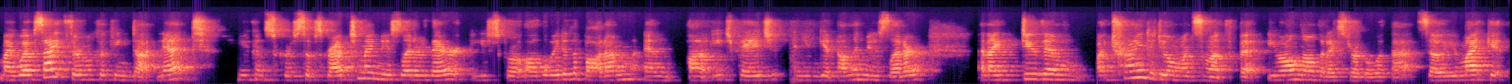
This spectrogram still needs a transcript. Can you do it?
My website, thermalcooking.net. You can subscribe to my newsletter there. You scroll all the way to the bottom and on each page, and you can get on the newsletter. And I do them, I'm trying to do them once a month, but you all know that I struggle with that. So you might get,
